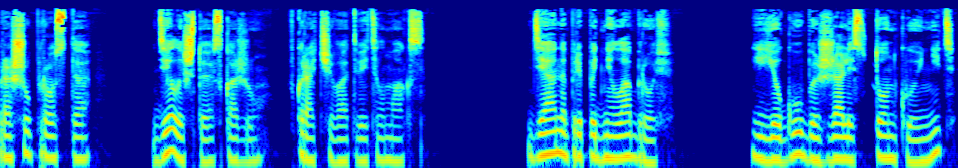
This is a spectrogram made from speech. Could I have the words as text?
Прошу просто делай, что я скажу», — вкратчиво ответил Макс. Диана приподняла бровь. Ее губы сжались в тонкую нить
